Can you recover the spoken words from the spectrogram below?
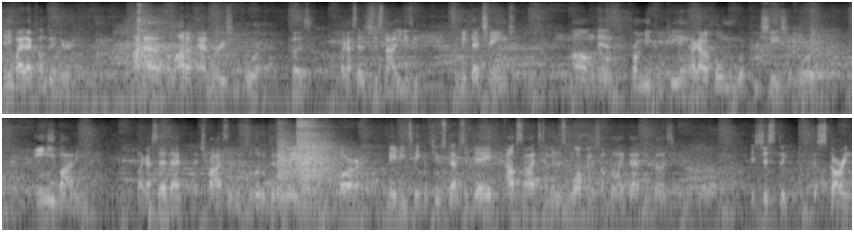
anybody that comes in here, I have a lot of admiration for because, like I said, it's just not easy to make that change. Um, and from me competing, I got a whole new appreciation for anybody, like I said, that, that tries to lose a little bit of weight or maybe take a few steps a day outside, 10 minutes walking or something like that because it's just the, the starting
